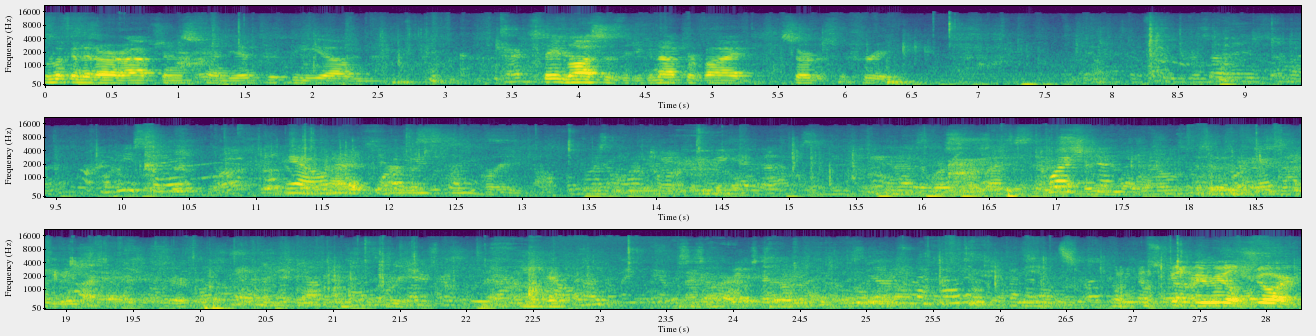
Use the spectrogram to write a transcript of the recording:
We're looking at our options, and the, the, um, state law says that you cannot provide service for free. What do you say? Yeah, what you, what you say? Question? It's gonna be real short.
